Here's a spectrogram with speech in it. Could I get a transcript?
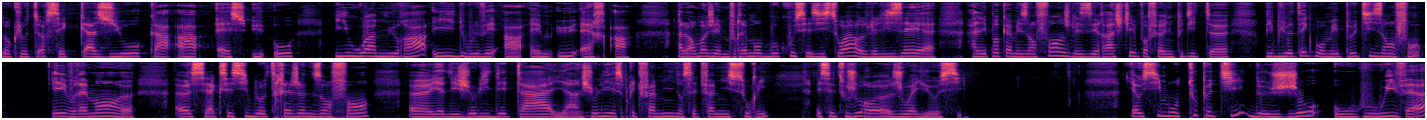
Donc, l'auteur c'est Kazuo K-A-S-U-O Iwamura, I-W-A-M-U-R-A. Alors moi j'aime vraiment beaucoup ces histoires. Je les lisais euh, à l'époque à mes enfants. Je les ai rachetées pour faire une petite euh, bibliothèque pour mes petits enfants. Et vraiment, c'est accessible aux très jeunes enfants. Il y a des jolis détails, il y a un joli esprit de famille dans cette famille souris. Et c'est toujours joyeux aussi. Il y a aussi mon tout petit de Joe Weaver,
